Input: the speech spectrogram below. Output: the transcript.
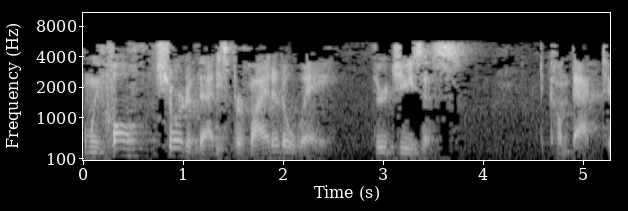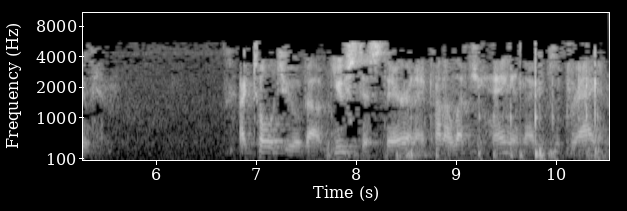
When we fall short of that, he's provided a way through Jesus to come back to him. I told you about Eustace there, and I kind of left you hanging that he was a dragon.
